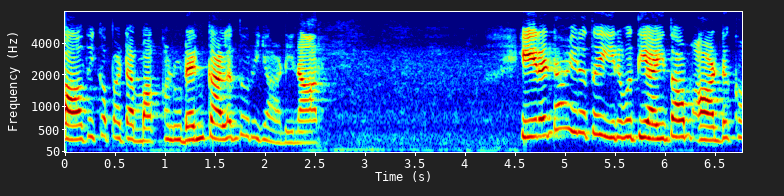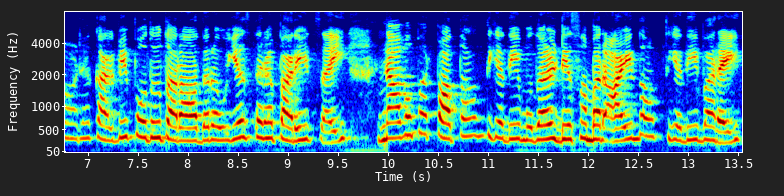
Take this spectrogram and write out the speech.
பாதிக்கப்பட்ட மக்களுடன் கலந்துரையாடினார். இரண்டாயிரத்து இருபத்தி ஐந்தாம் ஆண்டுக்கான கல்வி பொது தராதர உயர்தர பரீட்சை நவம்பர் பத்தாம் தேதி முதல் டிசம்பர் ஐந்தாம் தேதி வரை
